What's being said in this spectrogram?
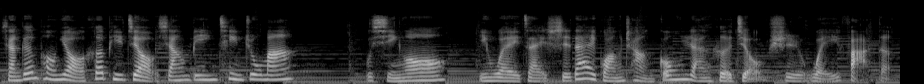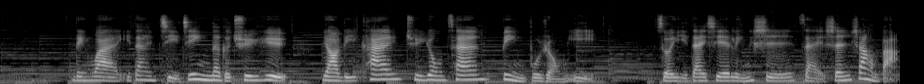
想跟朋友喝啤酒、香槟庆祝吗？不行哦，因为在时代广场公然喝酒是违法的。另外，一旦挤进那个区域，要离开去用餐并不容易，所以带些零食在身上吧。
